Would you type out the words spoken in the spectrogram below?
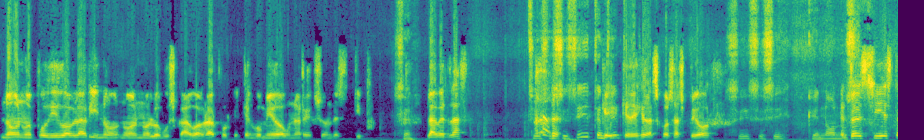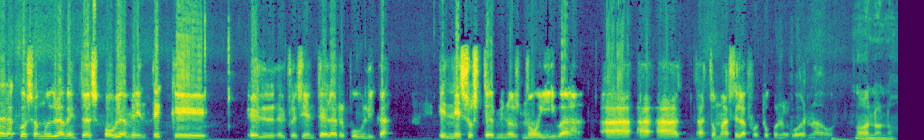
no, no he podido hablar y no, no, no lo he buscado hablar porque tengo miedo a una reacción de este tipo. Sí. La verdad. Sí, sí, sí, sí que, que, deje las cosas peor. Sí, sí, sí. Que no, no Entonces sí está la cosa muy grave. Entonces, obviamente que el, el presidente de la República en esos términos no iba a, a, a, a tomarse la foto con el gobernador. No, no, no.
